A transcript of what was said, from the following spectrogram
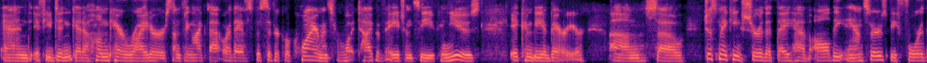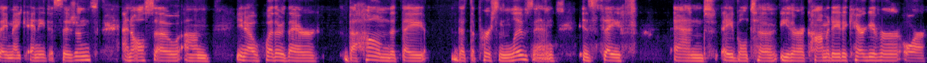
And if you didn't get a home care rider or something like that, or they have specific requirements for what type of agency you can use, it can be a barrier. Um, so just making sure that they have all the answers before they make any decisions, and also, um, you know, whether they're the home that they that the person lives in is safe and able to either accommodate a caregiver or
